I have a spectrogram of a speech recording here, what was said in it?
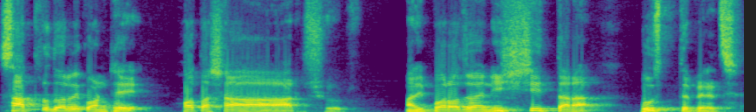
ছাত্র দলের কণ্ঠে হতাশার সুর। মানে পরাজয় নিশ্চিত তারা বুঝতে পেরেছে।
